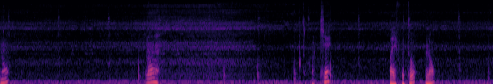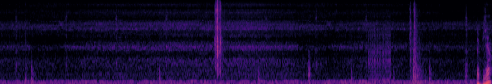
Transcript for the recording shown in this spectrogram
Non. Non. Ok. Pareil photo, lampe. Très bien.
